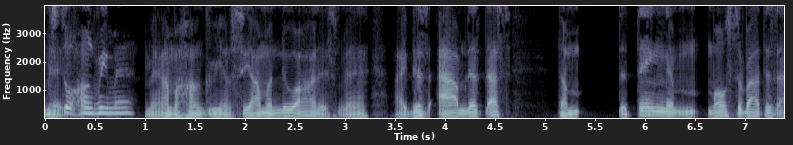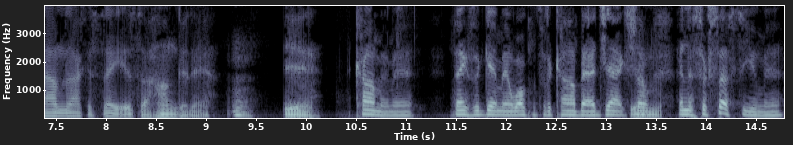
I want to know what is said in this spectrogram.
You still hungry, man? man, I'm a hungry MC. I'm a new artist, man. Like this album, that's that's the the thing that most about this album that I can say is a hunger there. Mm. Yeah. Common, man. Thanks again, man. Welcome to the Combat Jack Show, man. and the success to you, man.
